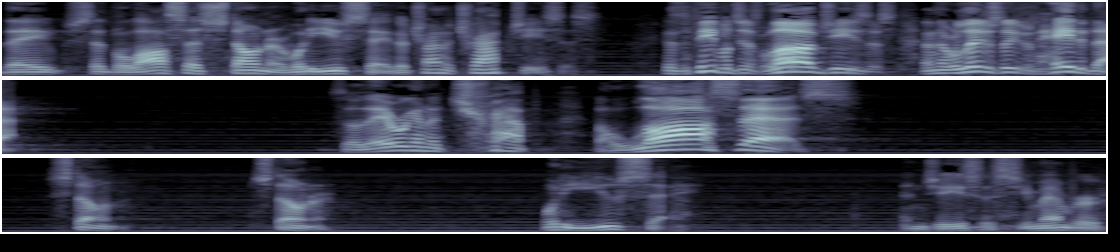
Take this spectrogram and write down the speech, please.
they said, The law says stone her. What do you say? They're trying to trap Jesus because the people just love Jesus, and the religious leaders hated that. So they were going to trap. The law says stone, stoner. What do you say? And Jesus, you remember,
